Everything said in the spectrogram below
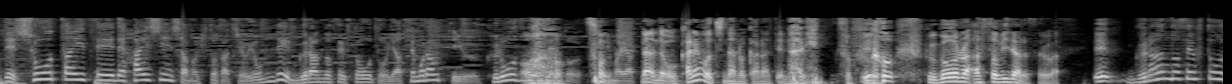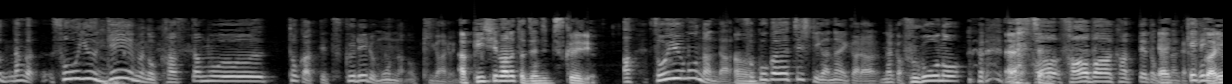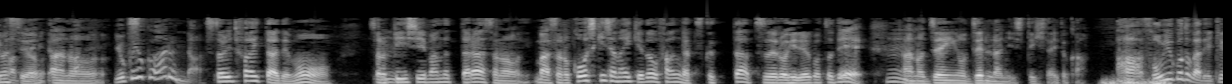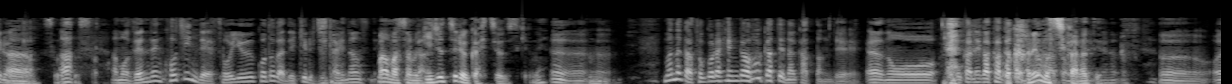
で、招待制で配信者の人たちを呼んで、グランドセフトオートをやってもらうっていう、クローズドイベントを今やってるなんでお金持ちなのかなって何？そう、不合、不合の遊びだろ、それは。え、グランドセフト、なんか、そういうゲームのカスタムとかって作れるもんなの？気軽に。あ、PC 版だったら全然作れるよ。あ、そういうもんなんだ。うんそこが知識がないから、なんか富豪の あササーバー買ってとか、なんか結構ありますよあの、よくよくあるんだ。ストリートファイターでも、そのうん PC 版だったら、その、まあその公式じゃないけど、ファンが作ったツールを入れることで、うんあの、全員を全裸にしてきたりとか。あそういうことができるんあだ。そうそうそう。あ、もう全然個人でそういうことができる時代なんですね。まあまあ、その技術。術力が必要ですけどね。うんうんうん。うんまあなんかそこら辺が分かってなかったんで、あのーお金がかかったのお金持ちかなってうん。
